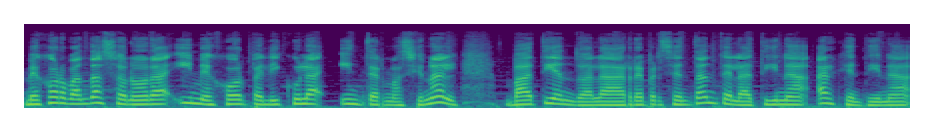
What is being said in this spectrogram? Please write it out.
Mejor Banda Sonora y Mejor Película Internacional, batiendo a la representante latina argentina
